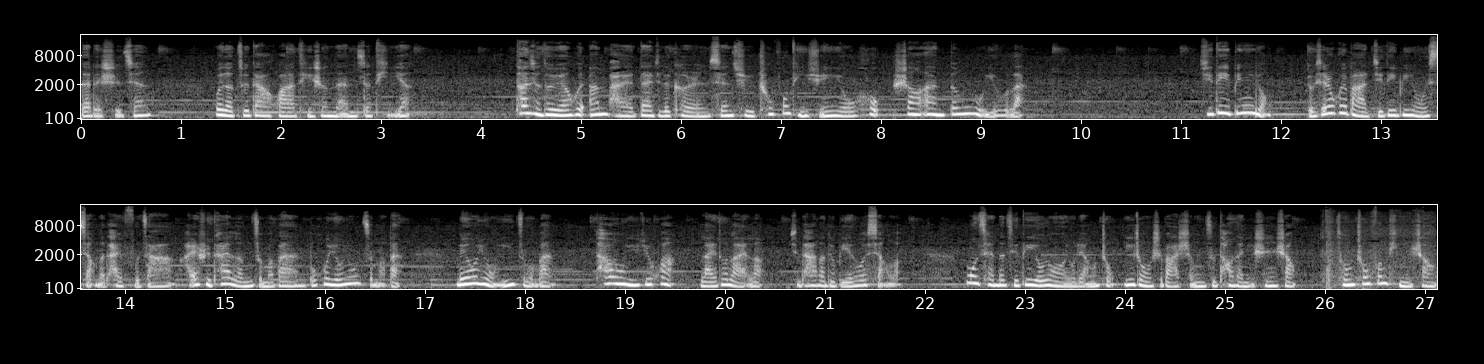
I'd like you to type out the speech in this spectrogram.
待的时间，为了最大化提升南极的体验，探险队员会安排待机的客人先去冲锋艇巡游后上岸登陆游览。极地冰泳，有些人会把极地冰泳想得太复杂，海水太冷怎么办？不会游泳怎么办？没有泳衣怎么办？套用一句话，来都来了，其他的就别多想了。目前的极地游泳有两种，一种是把绳子套在你身上，从冲锋艇上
